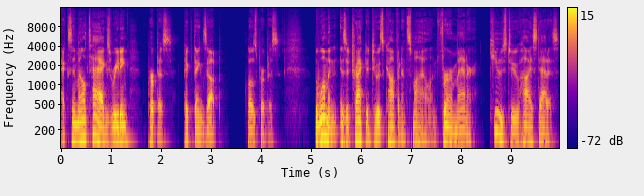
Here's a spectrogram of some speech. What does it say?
XML tags reading Purpose, pick things up, close purpose. The woman is attracted to his confident smile and firm manner, cues to high status,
